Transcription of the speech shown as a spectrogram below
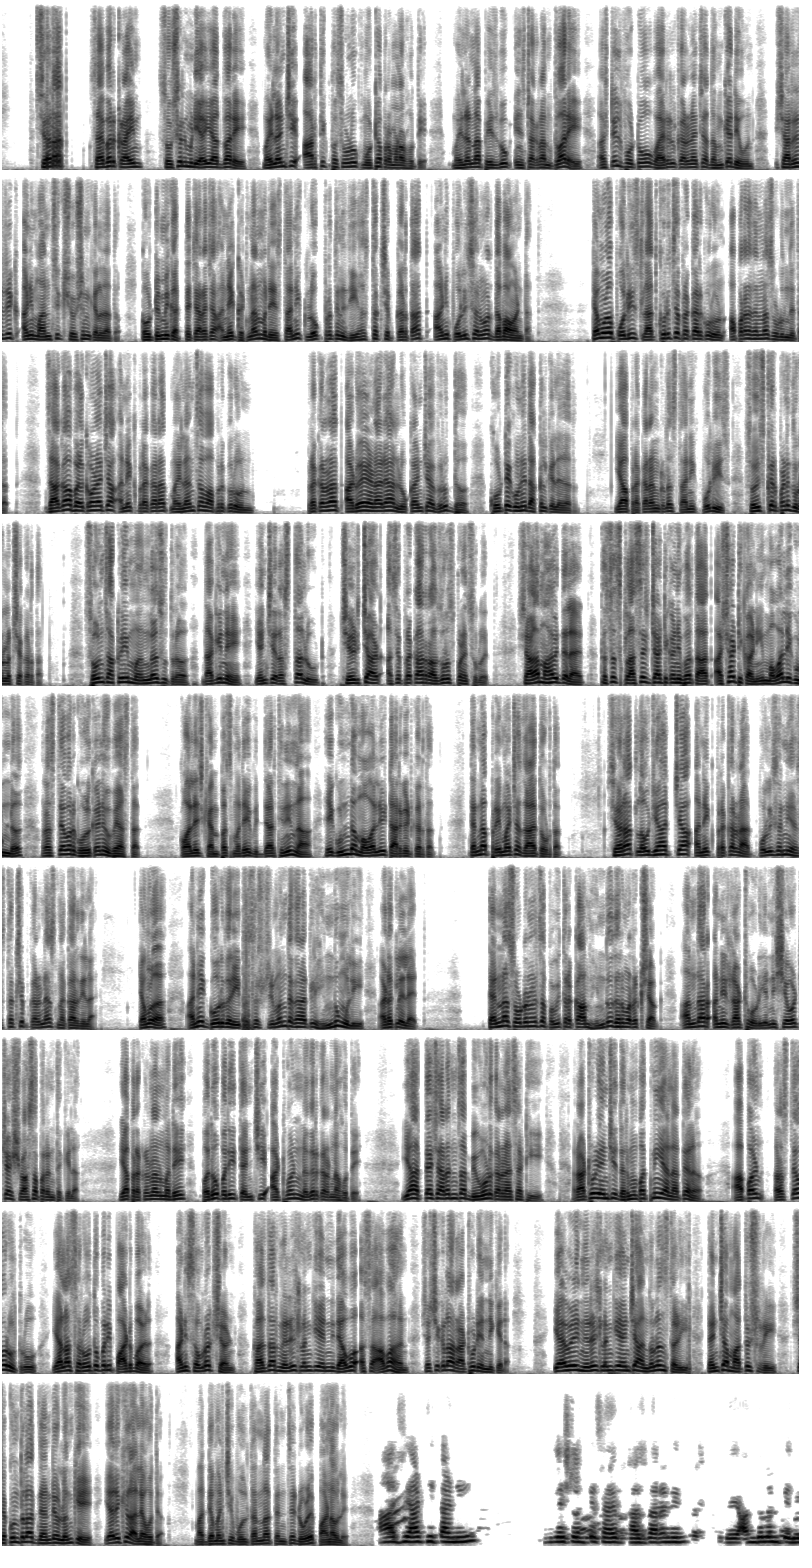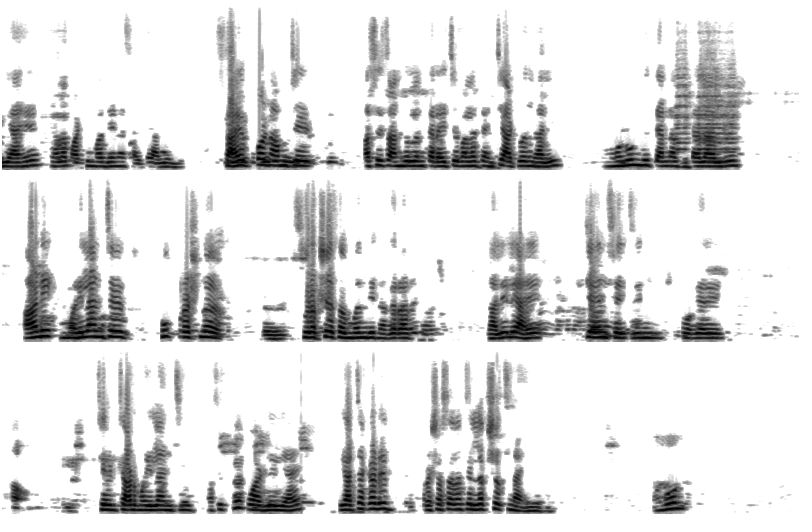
शहरात सायबर क्राईम सोशल मीडिया याद्वारे महिलांची आर्थिक फसवणूक मोठ्या प्रमाणावर होते. महिलांना फेसबुक इंस्टाग्रामद्वारे अश्लील फोटो व्हायरल करण्याच्या धमक्या देऊन शारीरिक आणि मानसिक शोषण केलं जातं. कौटुंबिक अत्याचाराच्या अनेक घटनांमध्ये स्थानिक लोकप्रतिनिधी हस्तक्षेप करतात आणि पोलिसांवर दबाव आणतात. त्यामुळं पोलीस लाचखोरीचे प्रकार करून अपराध्यांना सोडून देतात. जागा बळकावण्याच्या अनेक प्रकारात महिलांचा वापर करून प्रकरणात आडव्या येणाऱ्या लोकांच्या विरुद्ध खोटे गुन्हे दाखल केले जातात. या प्रकारांकडे स्थानिक पोलीस सोयीस्करपणे दुर्लक्ष करतात. सोनसाखळी मंगळसूत्र दागिने यांची रस्ता लूट छेडछाड असे प्रकार राजरोसपणे सुरू आहेत. शाळा महाविद्यालयात तसंच क्लासेस ज्या ठिकाणी भरतात अशा ठिकाणी मवाली गुंड रस्त्यावर घोळक्याने उभे असतात. कॉलेज कॅम्पसमध्ये विद्यार्थिनींना हे गुंड मवाली टार्गेट करतात. त्यांना प्रेमाच्या जाळ्यात ओढतात शहरात लवजिहादच्या अनेक प्रकरणात पोलिसांनी हस्तक्षेप करण्यास नकार दिलाय. त्यामुळं अनेक गोरगरीब तसंच श्रीमंत घरातील हिंदू मुली अडकलेल्या आहेत. त्यांना सोडवण्याचं पवित्र काम हिंदू धर्मरक्षक आमदार अनिल राठोड यांनी शेवटच्या श्वासापर्यंत केलं. या प्रकरणांमध्ये पदोपदी त्यांची आठवण नगरकरांना होते. या अत्याचारांचा बिमोड करण्यासाठी राठोड यांची धर्मपत्नी या नात्यानं आपण रस्त्यावर उतरू याला सर्वतोपरी पाठबळ आणि संरक्षण खासदार निलेश लंके यांनी द्यावं असं आवाहन शशिकला राठोड यांनी केलं. यावेळी निलेश लंके यांच्या आंदोलनस्थळी त्यांच्या मातोश्री शकुंतला ज्ञानदेव लंके या देखील आल्या होत्या. माध्यमांशी बोलताना त्यांचे डोळे पाणावले. आज या ठिकाणी निलेश लंके साहेब खासदारांनी जे आंदोलन केलेले आहे त्याला पाठिंबा देण्यासाठी आले मी. साहेब पण आमचे असेच आंदोलन करायचे मला त्यांची आठवण झाली. म्हणून मी त्यांना भेटायला आले. आणि महिलांचे खूप प्रश्न सुरक्षेसंबंधी नगरात झालेले आहे. चेन सेचिंग वगैरे छेडछाड महिलांची असे खूप वाढलेली आहे. याच्याकडे प्रशासनाचे लक्षच नाही. म्हणून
